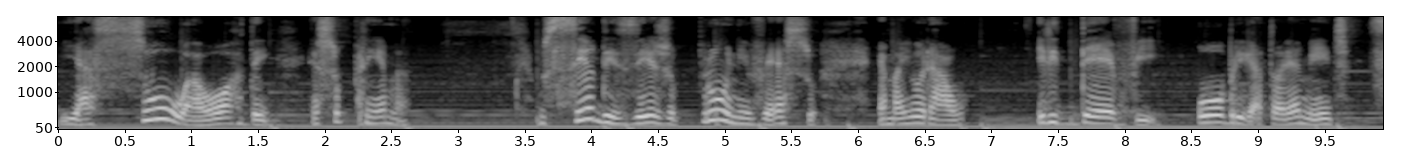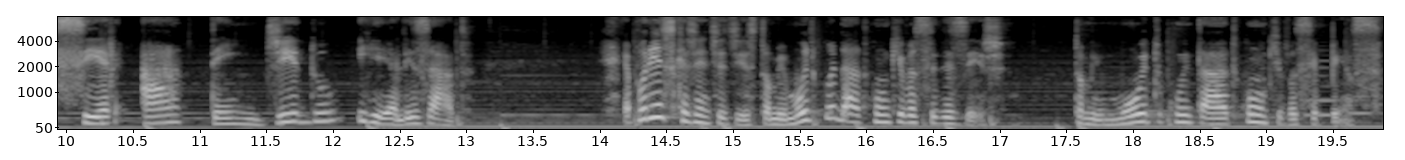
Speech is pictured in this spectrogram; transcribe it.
E a sua ordem é suprema. O seu desejo para o universo é maioral. Ele deve, obrigatoriamente, ser atendido e realizado. É por isso que a gente diz: tome muito cuidado com o que você deseja. Tome muito cuidado com o que você pensa.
